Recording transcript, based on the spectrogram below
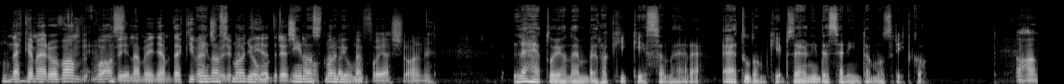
Nekem erről van, van azt, véleményem, de kíváncsi vagyok nagyon, a tiédre, és én nem azt nagyon, befolyásolni. Lehet olyan ember, aki készen áll rá. El tudom képzelni, de szerintem az ritka. Aha,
